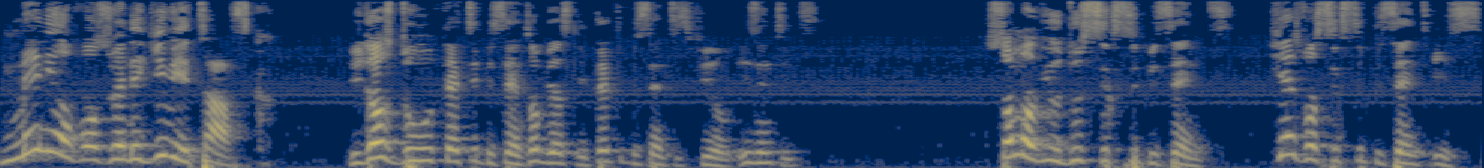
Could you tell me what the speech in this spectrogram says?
Many of us, when they give you a task, you just do 30%. Obviously, 30% is failed, isn't it? Some of you do 60%. Here's what 60% is.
